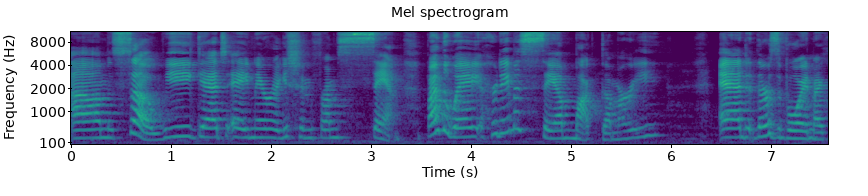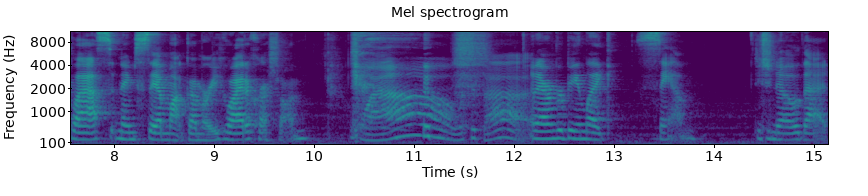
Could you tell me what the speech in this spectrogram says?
Um, so we get a narration from Sam. By the way, her name is Sam Montgomery, and there's a boy in my class named Sam Montgomery who I had a crush on. Wow, look at that. And I remember being like, Sam, did you know that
